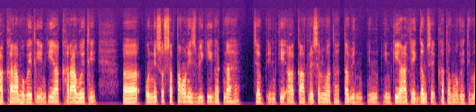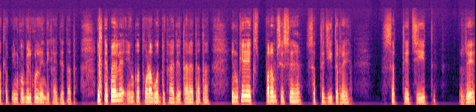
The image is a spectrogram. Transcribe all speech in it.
आँख खराब हो गई थी। इनकी आँख खराब हुई थी उन्नीस सौ ईस्वी की घटना है। जब इनकी आँख का ऑपरेशन हुआ था तब इन, इन इनकी आँख एकदम से ख़त्म हो गई थी मतलब इनको बिल्कुल नहीं दिखाई देता था। इसके पहले इनको थोड़ा बहुत दिखाई देता रहता था। इनके एक परम शिष्य हैं सत्यजीत रे। सत्यजीत रे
